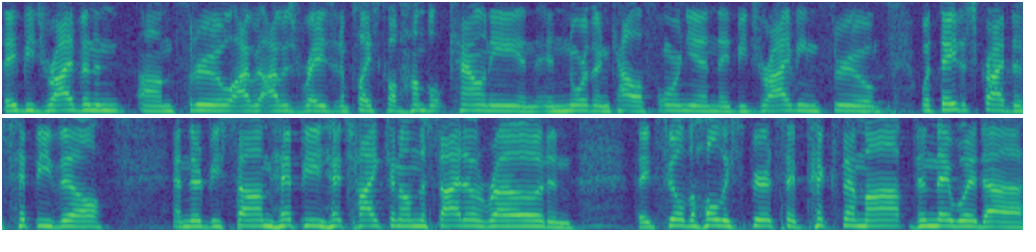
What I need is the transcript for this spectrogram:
they'd be driving um, through. I, I, was raised in a place called Humboldt County in, in Northern California, and they'd be driving through what they described as Hippieville. And there'd be some hippie hitchhiking on the side of the road, and they'd feel the Holy Spirit say, pick them up. Then they would, uh,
